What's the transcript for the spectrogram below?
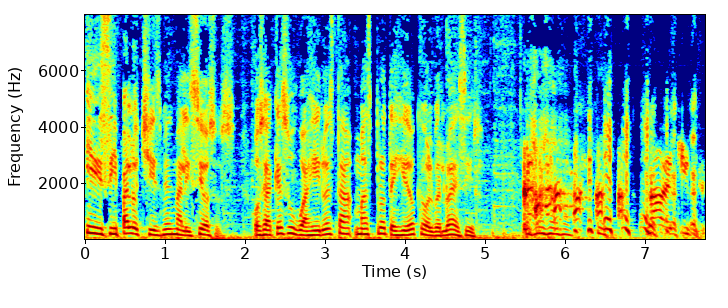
y disipa los chismes maliciosos. O sea que su guajiro está más protegido que volverlo a decir. Nada de chisme.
